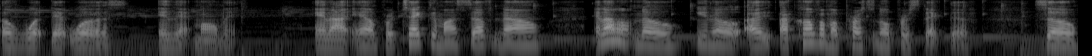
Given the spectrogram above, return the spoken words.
of what that was in that moment. And I am protecting myself now. And I don't know, you know, I, I come from a personal perspective. So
